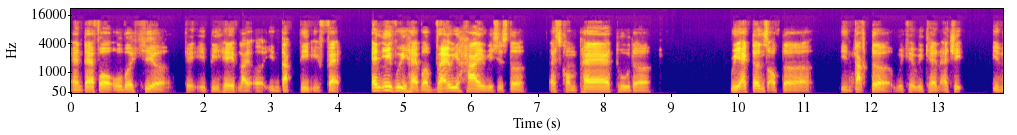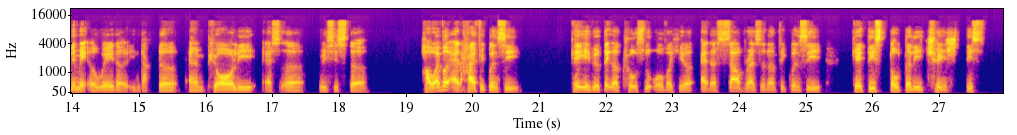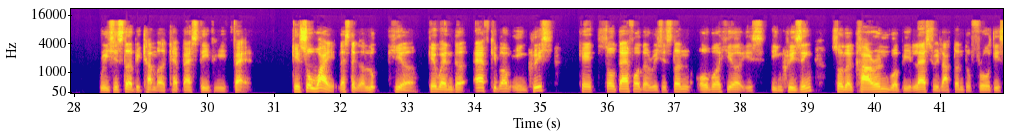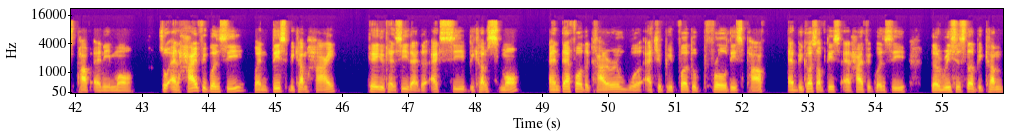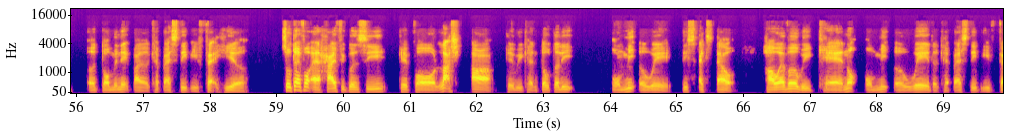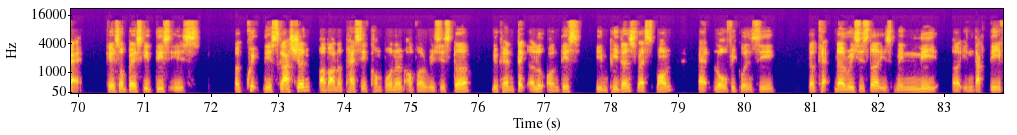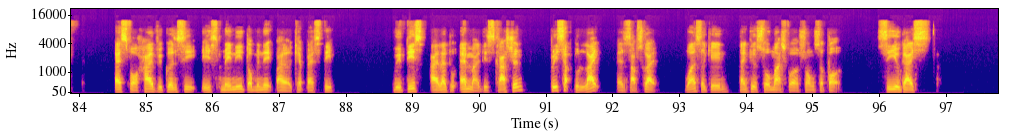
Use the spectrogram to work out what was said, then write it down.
and therefore over here, okay, it behave like an inductive effect. And if we have a very high resistor as compared to the reactance of the inductor, we can we can actually eliminate away the inductor and purely as a resistor. However, at high frequency, okay, if you take a close look over here at a self-resonant frequency, okay, this totally changed. This resistor become a capacitive effect. Okay, so why? Let's take a look here. Okay, when the F keep on increase, okay, so therefore the resistance over here is increasing, so the current will be less reluctant to flow this path anymore. So at high frequency, when this become high, okay, you can see that the XC becomes small, and therefore the current will actually prefer to flow this path. And because of this, at high frequency, the resistor become uh, dominated by a capacitive effect here. So therefore, at high frequency, okay, for large R, okay, we can totally omit away this XL. However, we cannot omit away the capacitive effect. Okay, so basically this is a quick discussion about the passive component of a resistor, you can take a look on this impedance response at low frequency. The, the resistor is mainly uh, inductive. As for high frequency, is mainly dominated by a capacitive. With this, I'd like to end my discussion. Please help to like and subscribe. Once again, thank you so much for your strong support. See you guys.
